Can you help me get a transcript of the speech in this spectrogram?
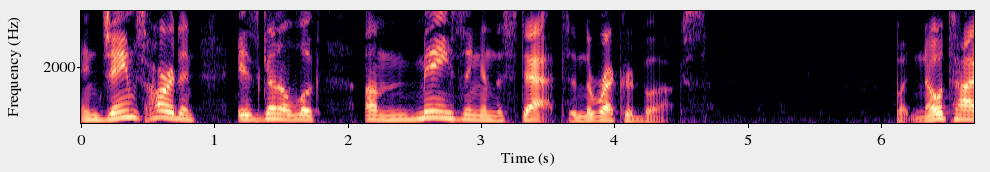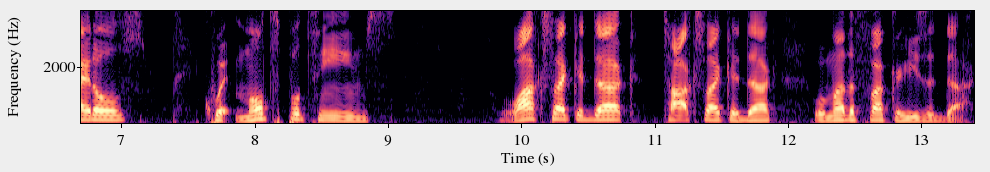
And James Harden is going to look amazing in the stats in the record books. But no titles, quit multiple teams, walks like a duck, talks like a duck. Well, motherfucker, he's a duck.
